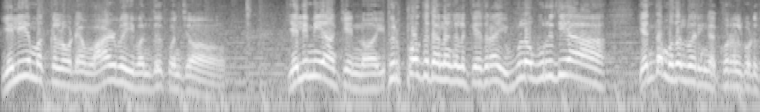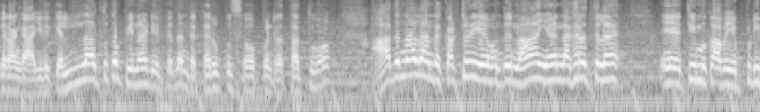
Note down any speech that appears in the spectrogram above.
எளிய மக்களோட வாழ்வை வந்து கொஞ்சம் எளிமையாக்கிடணும் பிற்போக்குத்தனங்களுக்கு எதிராக இவ்வளவு உறுதியா எந்த முதல்வர் இங்க குரல் கொடுக்குறாங்க? இதுக்கு எல்லாத்துக்கும் பின்னாடி இருக்கிறது அந்த கருப்பு சிவப்புன்ற தத்துவம். அதனால அந்த கட்டுரையை வந்து நான் என் நகரத்துல திமுகவை எப்படி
